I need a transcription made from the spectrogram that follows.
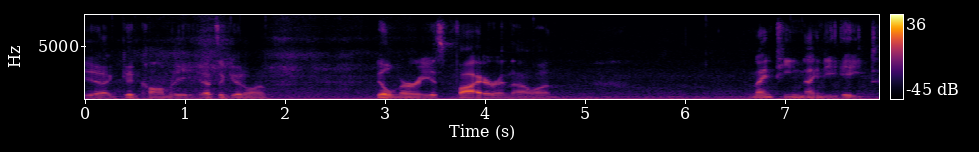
Yeah, good comedy. That's a good one. Bill Murray is fire in that one. 1998.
